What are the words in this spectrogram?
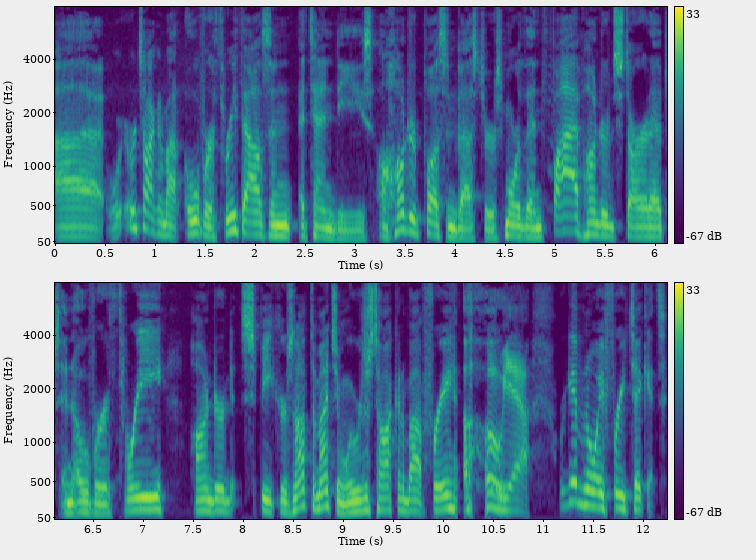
Uh, we're, we're, talking about over 3,000 attendees, 100 plus investors, more than 500 startups, and over 3 hundred speakers. Not to mention, we were just talking about free. Oh yeah, we're giving away free tickets.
